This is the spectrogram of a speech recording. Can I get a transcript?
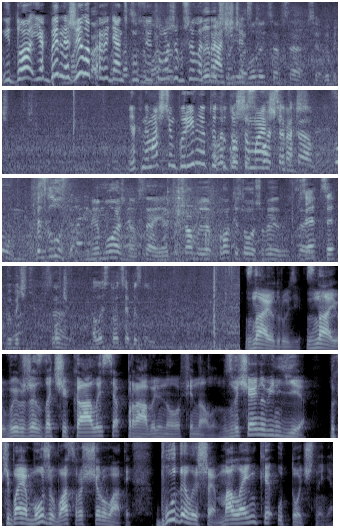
і до якби не жила при радянському союзі, то може б жила Вибачте, краще. Вулиця, все. Все, вибачте, вибачте. Як нема з чим порівняти, Але то то, просто що маєш ситуація краще. така, ну, безглузда. Не можна, все. Я так само я проти того, що ви. Все, все, вибачте. Все. Мовчу. Але ситуація безглузда. Знаю, друзі, знаю, ви вже зачекалися правильного фіналу. Ну, звичайно, він є. Ну хіба я можу вас розчарувати? Буде лише маленьке уточнення.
